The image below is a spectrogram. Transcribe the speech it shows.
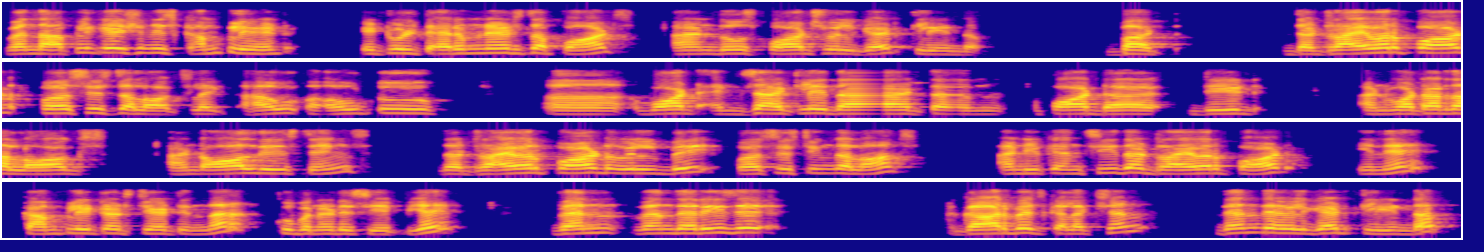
When the application is complete, it will terminate the pods and those pods will get cleaned up. But the driver pod persists the logs, like how, how to, uh, what exactly that um, pod uh, did and what are the logs and all these things. The driver pod will be persisting the logs and you can see the driver pod in a completed state in the Kubernetes API. When, when there is a garbage collection, then they will get cleaned up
